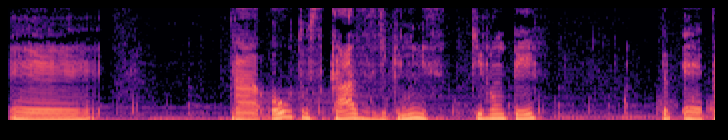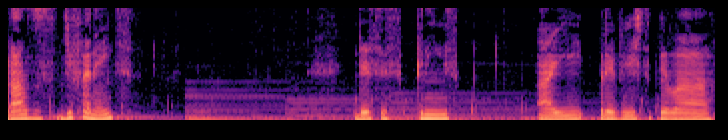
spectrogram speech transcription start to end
é, para outros casos de crimes que vão ter é, prazos diferentes desses crimes aí previsto pela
